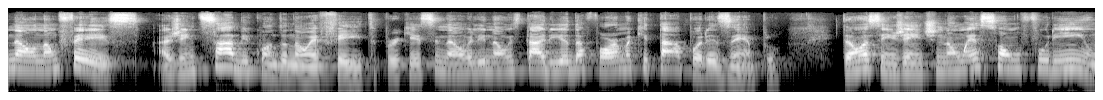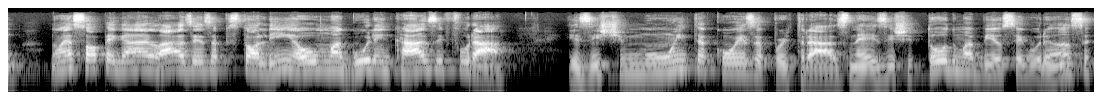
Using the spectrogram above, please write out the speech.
Não, não fez. A gente sabe quando não é feito, porque senão ele não estaria da forma que tá, por exemplo. Então, assim, gente, não é só um furinho, não é só pegar lá, às vezes, a pistolinha ou uma agulha em casa e furar. Existe muita coisa por trás, né? Existe toda uma biossegurança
